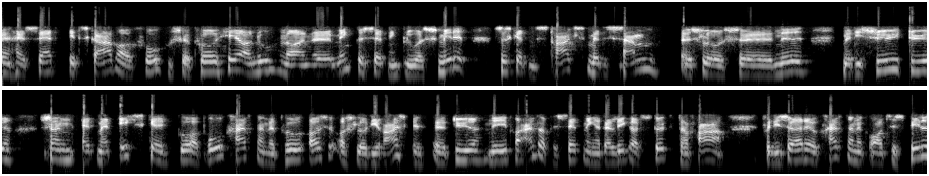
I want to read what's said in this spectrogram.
øh, have sat et skarpere fokus på her og nu, når en øh, minkbesætning bliver smittet, så skal den straks med det samme Øh, slås øh, ned med de syge dyr, sådan at man ikke skal gå og bruge kræfterne på også at slå de raske øh, dyr ned på andre besætninger, der ligger et stykke derfra. Fordi så er det jo, kræfterne går til spil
